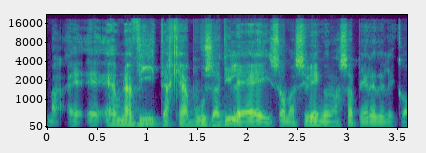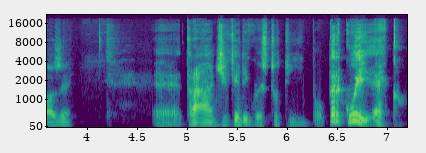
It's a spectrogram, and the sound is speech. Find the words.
ma è è una vita che abusa di lei, insomma si vengono a sapere delle cose, ehm, tragiche di questo tipo. Per cui ecco,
